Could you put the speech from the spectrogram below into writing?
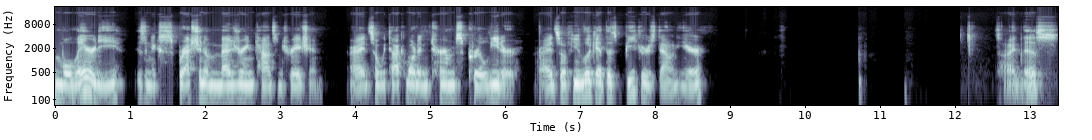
molarity is an expression of measuring concentration. All right, so we talk about in terms per liter. All right, so if you look at this beakers down here, hide this.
